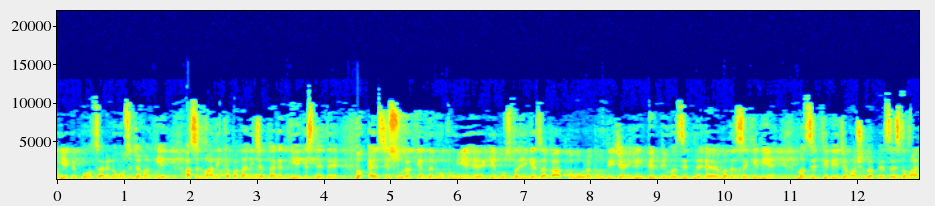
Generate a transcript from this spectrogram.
کیے کہ بہت سارے لوگوں سے جمع کیے، اصل مالک کا پتہ نہیں چلتا کہ دیے کس نے دے، تو ایسی صورت کے اندر حکم یہ ہے کہ مستحق زکوٰۃ کو وہ رقم دی جائے گی۔ پھر بھی مسجد میں مدرسے کے لیے، مسجد کے لیے جمع شدہ پیسہ استعمال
